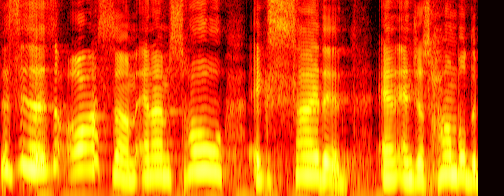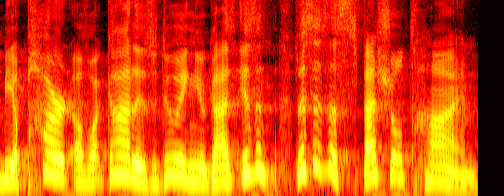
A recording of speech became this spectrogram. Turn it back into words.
This is awesome. And I'm so excited and, and just humbled to be a part of what God is doing, you guys. Isn't this is a special time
